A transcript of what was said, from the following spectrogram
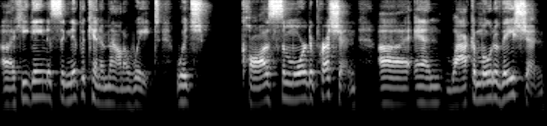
Uh, he gained a significant amount of weight, which caused some more depression uh, and lack of motivation.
